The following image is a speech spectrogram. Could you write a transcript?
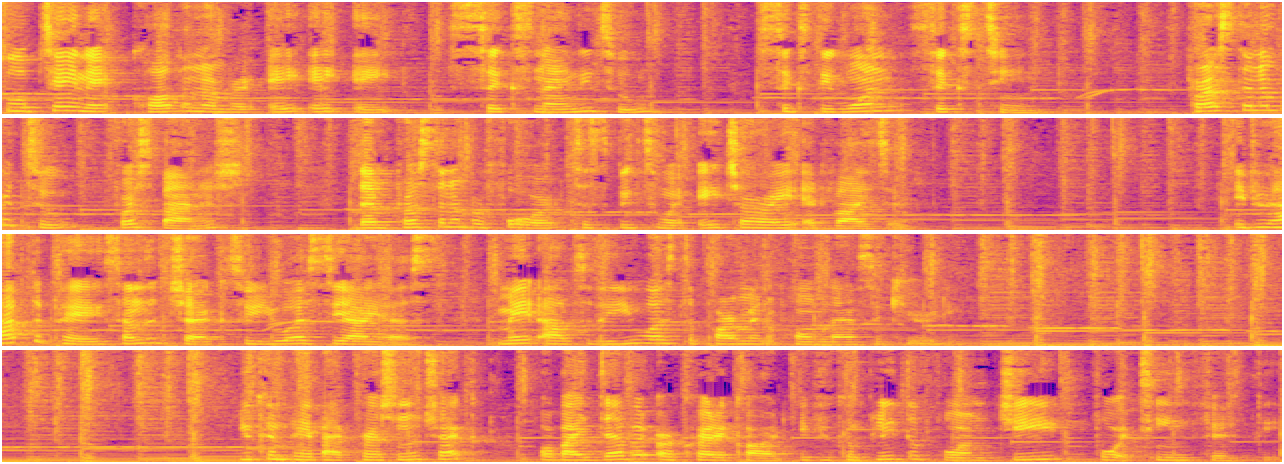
To obtain it, call the number 888-692-6116. Press the number 2 for Spanish, then press the number 4 to speak to an HRA advisor. If you have to pay, send a check to USCIS made out to the U.S. Department of Homeland Security. You can pay by personal check or by debit or credit card if you complete the form G1450.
